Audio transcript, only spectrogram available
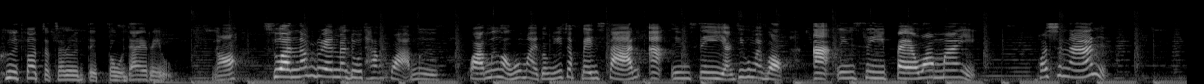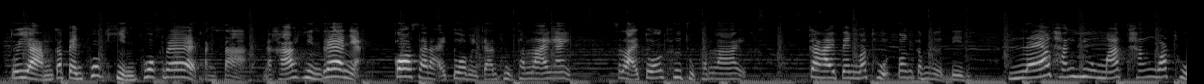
พืชก็จะเจริญเติบโตได้เร็วเนาะส่วนนักเรียนมาดูทางขวามือ ขวามือของผู้ใหม่ตรงนี้จะเป็นสารอะนินทรีย์อย่างที่ผู้ใหม่บอกอะนินทรีย์แปลว่าไม่ เพราะฉะนั้น ตัวอย่างก็เป็นพวกหินพวกแร่ต่างๆนะคะ หินแร่เนี่ยก็สลายตัวเหมือนกันถูกทำลายไง สลายตัวก็คือถูกทำลาย กลายเป็นวัตถุต้นกำเนิดดิน แล้วทั้งฮิวมัสทั้งวัตถุ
